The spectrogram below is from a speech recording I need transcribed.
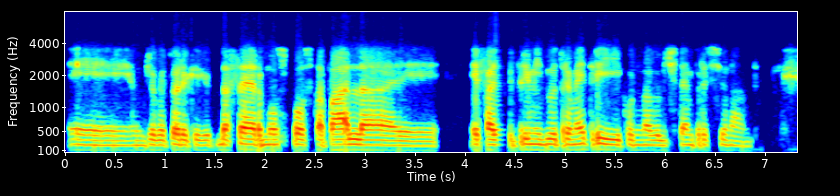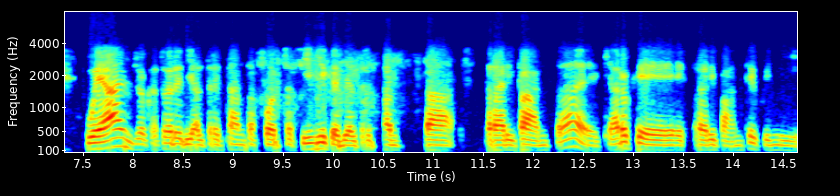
è un giocatore che da fermo sposta palla e, e fa i primi due o tre metri con una velocità impressionante. UEA è un giocatore di altrettanta forza fisica e di altrettanta straripanza, è chiaro che è straripante, quindi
